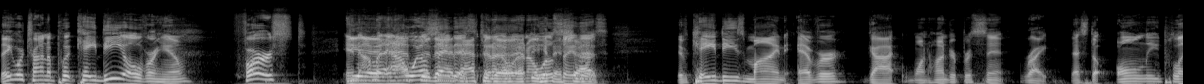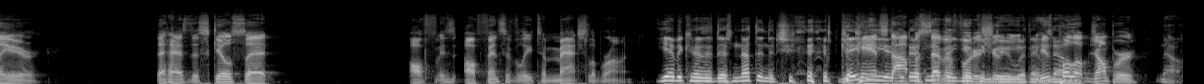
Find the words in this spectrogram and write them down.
they were trying to put KD over him first. And, Yeah, I'm, and I will after say this, and, that- I, and I will say shot. this: if KD's mind ever got 100 percent right, that's the only player that has the skill set off- offensively to match LeBron. Yeah, because there's nothing that you You can't stop a seven footer can shoot. with him. His No. pull up jumper, No.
